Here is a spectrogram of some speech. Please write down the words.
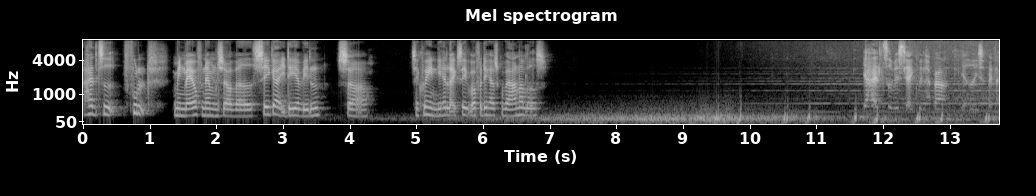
har altid fulgt min mavefornemmelse og været sikker i det, jeg ville. Så, så jeg kunne egentlig heller ikke se, hvorfor det her skulle være anderledes. Jeg har altid vidst, at jeg ikke ville have børn. Jeg hedder Isabella.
